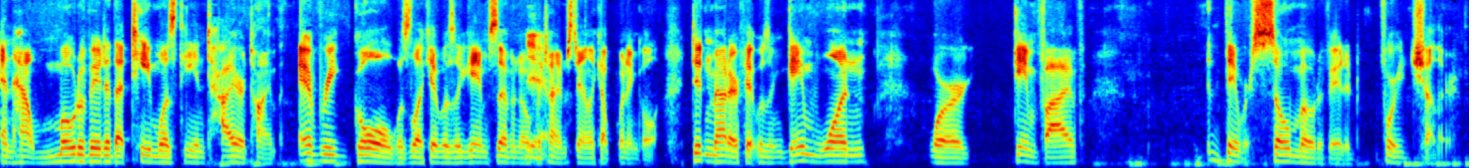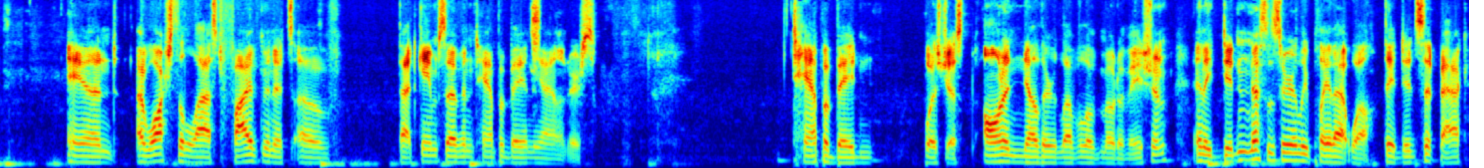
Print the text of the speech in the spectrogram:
And how motivated that team was the entire time. Every goal was like it was a game seven Yeah. overtime Stanley Cup winning goal. Didn't matter if it was in game one or game five. They were so motivated for each other. And I watched the last five minutes of that game seven, Tampa Bay and the Islanders. Tampa Bay was just on another level of motivation, and they didn't necessarily play that well. They did sit back,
